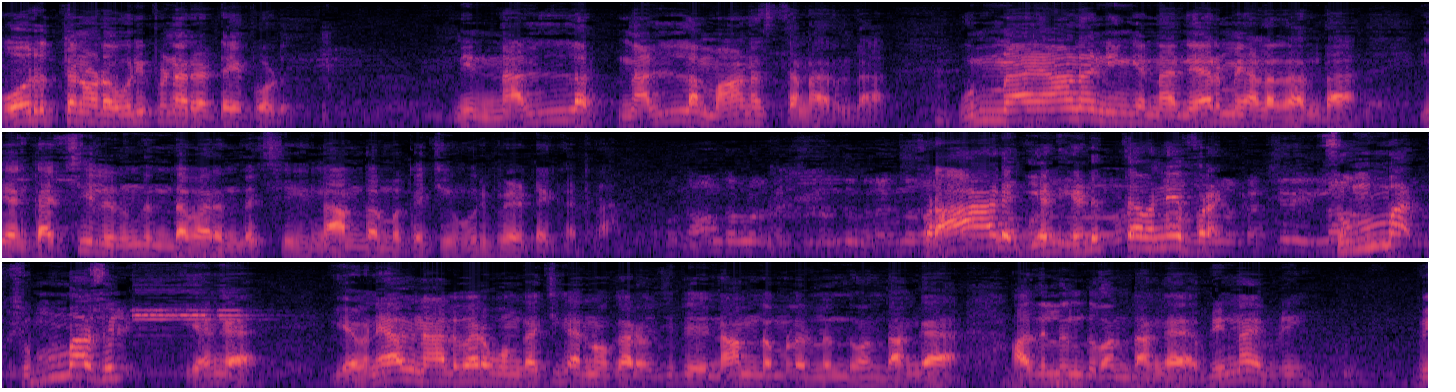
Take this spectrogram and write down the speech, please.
ஒருத்தனோட உறுப்பினர் அட்டை போடு. நீ நல்ல நல்ல மானஸ்தனா இருந்தா உண்மையான நீங்க நான் நேர்மையாளரா இருந்தா என் கட்சியிலிருந்து இந்த வர இந்த சி- நாம் தமிழ் கட்சி உறுப்பினர்கிட்ட கட்டுறான் ஃப்ராடு எடுத்தவனே சும்மா சும்மா சொல்லி ஏங்க எவனையாவது நாலு பேரை உங்க கட்சிக்காரன் உட்கார வச்சுட்டு நாம் தமிழர்ல இருந்து வந்தாங்க அதுல இருந்து வந்தாங்க. அப்படின்னா எப்படி? இப்ப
